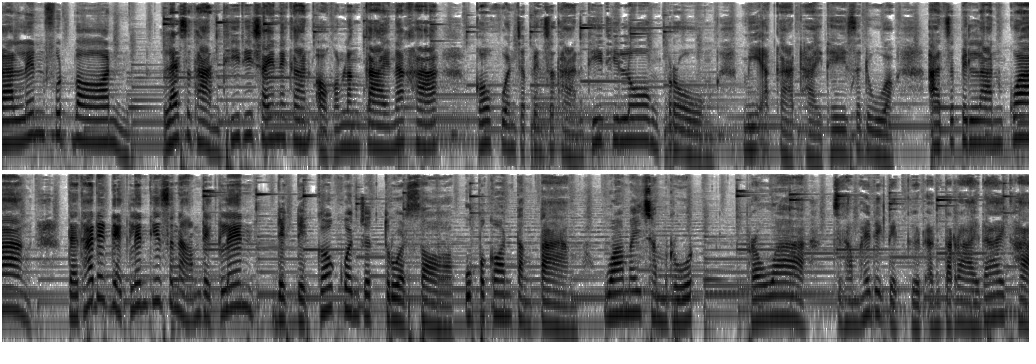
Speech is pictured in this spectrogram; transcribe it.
การเล่นฟุตบอล และสถานที่ที่ใช้ในการออกกำลังกายนะคะ ก็ควรจะเป็นสถานที่ที่โล่งโปร่ง มีอากาศถ่ายเทสะดวก อาจจะเป็นลานกว้าง แต่ถ้าเด็กๆเล่นที่สนามเด็กเล่น เด็กๆก็ควรจะตรวจสอบอุปกรณ์ต่างๆ ว่าไม่ชำรุด เพราะว่าจะทำให้เด็กๆเกิดอันตรายได้ค่ะ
